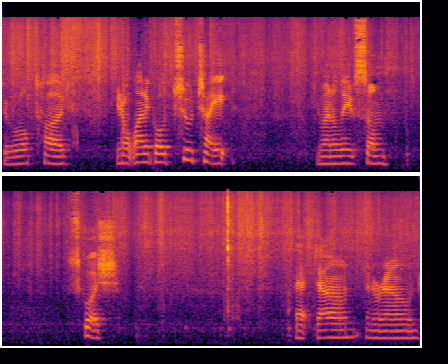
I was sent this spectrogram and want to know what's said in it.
give a little tug. You don't want to go too tight. You want to leave some squish. Back down and around.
